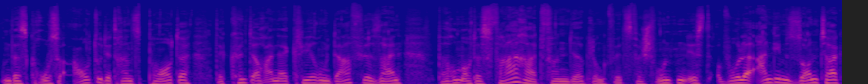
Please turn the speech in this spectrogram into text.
Und das große Auto, der Transporter, der könnte auch eine Erklärung dafür sein, warum auch das Fahrrad von Dirk Lunkwitz verschwunden ist, obwohl er an dem Sonntag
